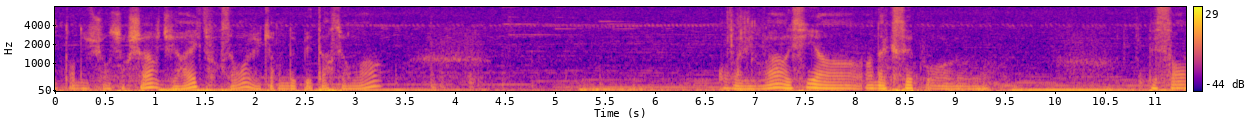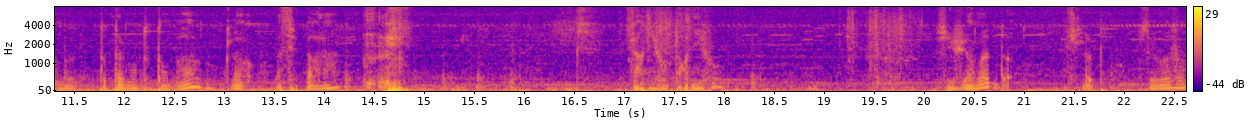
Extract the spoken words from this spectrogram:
Entendu, je suis en surcharge direct, forcément, j'ai 42 pétards sur moi. On va aller voir. Ici, un, accès pour euh, descendre totalement tout en bas. Donc là, on va passer par là. Faire niveau par niveau. J'ai vu un mode. Je le prends. C'est quoi ça?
